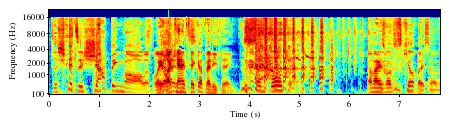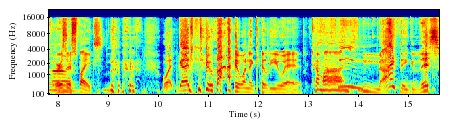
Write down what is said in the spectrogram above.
It's a, it's a shopping mall of Wait, why can't I pick up anything? This is such bullcrap. I might as well just kill myself. Where's their spikes? What gun do I want to kill you with? Come on. Hmm, I think this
